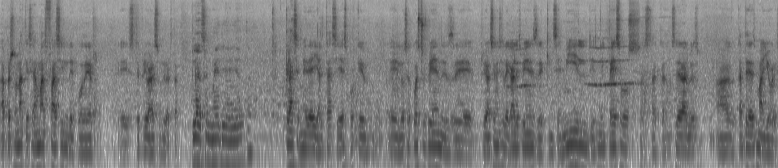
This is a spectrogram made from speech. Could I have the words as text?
la persona que sea más fácil de poder este, privar de su libertad. ¿Clase media y alta? Clase media y alta, así es, porque eh, los secuestros vienen desde, privaciones ilegales vienen desde 15 mil, 10 mil pesos, hasta considerables a cantidades mayores.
